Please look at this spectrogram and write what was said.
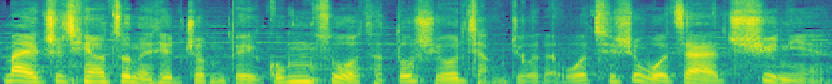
卖之前要做哪些准备工作，它都是有讲究的。我其实我在去年。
